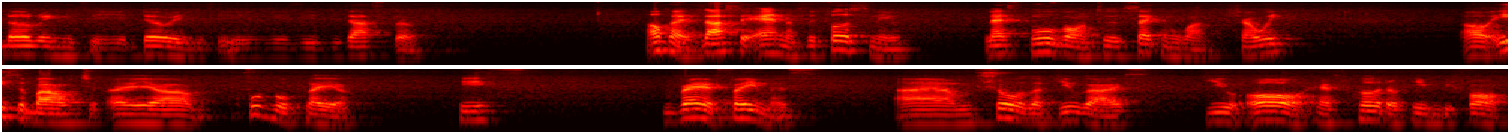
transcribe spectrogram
during the during the, the, the disaster. Okay that's the end of the first news let's move on to the second one shall we uh, it's about a um, football player. He's very famous. I'm sure that you guys, you all have heard of him before.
